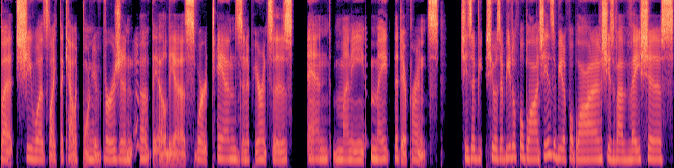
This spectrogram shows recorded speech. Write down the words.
But she was like the California version of the LDS, where tans and appearances and money made the difference. She's a she was a beautiful blonde. She is a beautiful blonde. She's vivacious,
